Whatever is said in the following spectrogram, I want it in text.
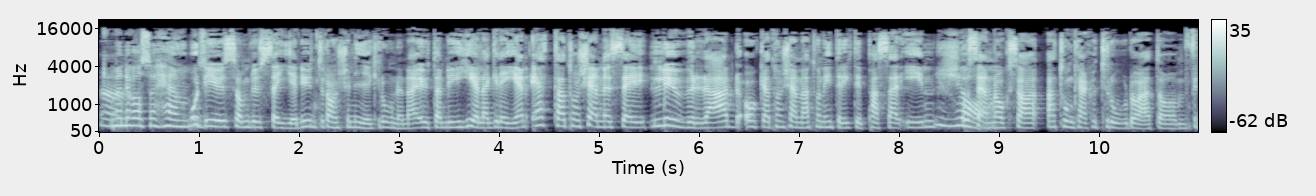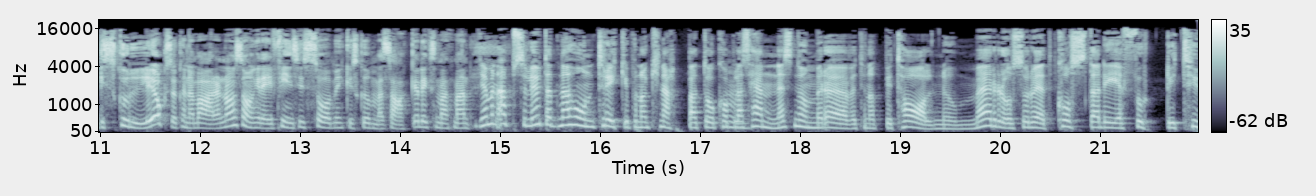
Men det var så hemskt. Och det är ju som du säger, det är ju inte de 29 kronorna utan det är ju hela grejen. Ett, att hon känner sig lurad och att hon känner att hon inte riktigt passar in. Ja. Och sen också att hon kanske tror då att de, för det skulle ju också kunna vara någon sån grej, det finns ju så mycket skumma saker liksom att man Ja men absolut att när hon trycker på någon knapp att då kopplas hennes nummer över till något betalnummer och så du vet kostar det 40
